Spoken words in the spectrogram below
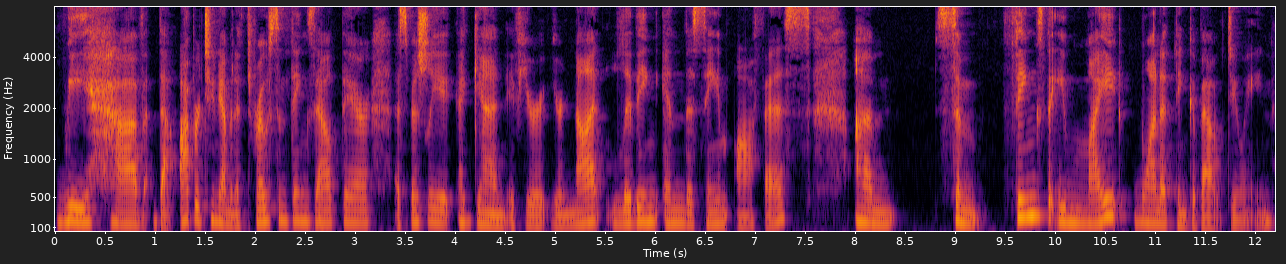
We have the opportunity i'm going to throw some things out there especially again if you're you're not living in the same office um, some things that you might want to think about doing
